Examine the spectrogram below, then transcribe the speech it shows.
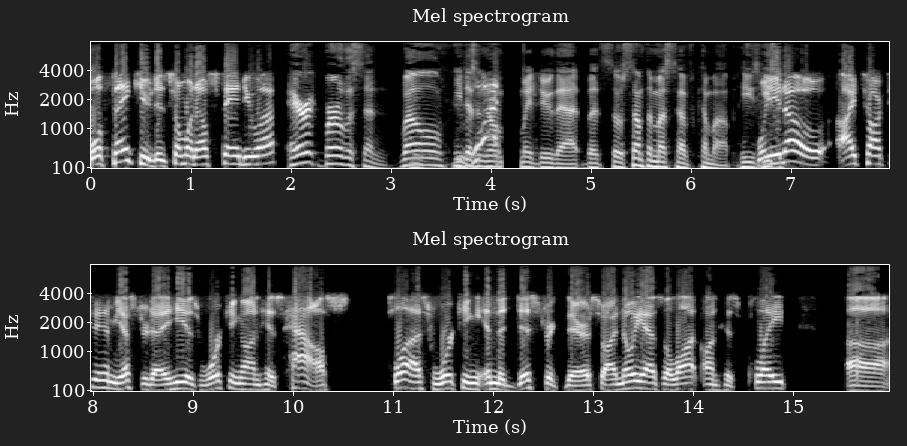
Well, thank you. Did someone else stand you up? Eric Burlison. Well, he doesn't What? normally do that, but so something must have come up. He's Well, he's- you know, I talked to him yesterday. He is working on his house, plus working in the district there. So I know he has a lot on his plate. Uh,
